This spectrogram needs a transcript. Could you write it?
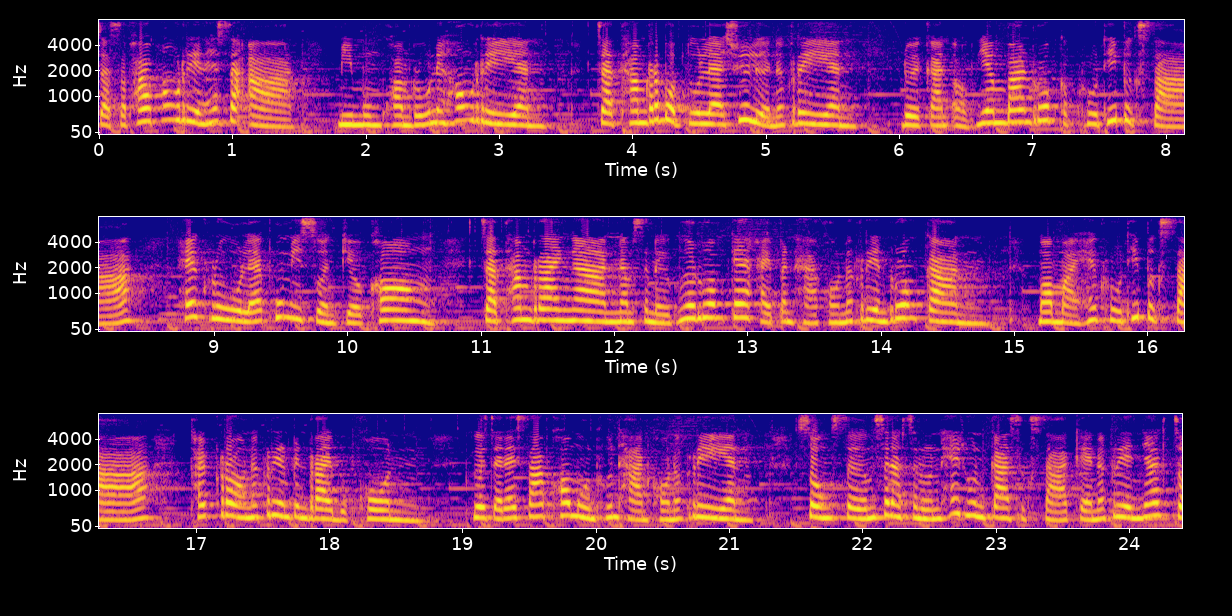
จัดสภาพห้องเรียนให้สะอาด มีมุมความรู้ในห้องเรียน จัดทำระบบดูแลช่วยเหลือนักเรียน โดยการออกเยี่ยมบ้านร่วมกับครูที่ปรึกษา ให้ครูและผู้มีส่วนเกี่ยวข้อง จัดทำรายงานนำเสนอเพื่อร่วมแก้ไขปัญหาของนักเรียนร่วมกันมอบหมายให้ครูที่ปรึกษา คัดกรองนักเรียนเป็นรายบุคคล เพื่อจะได้ทราบข้อมูลพื้นฐานของนักเรียน ส่งเสริมสนับสนุนให้ทุนการศึกษาแก่นักเรียนยากจ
